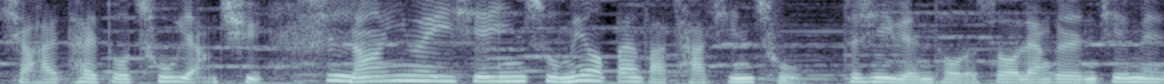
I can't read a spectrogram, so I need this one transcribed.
小孩太多出养去，是。然后因为一些因素没有办法查清楚这些源头的时候，两个人见面。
